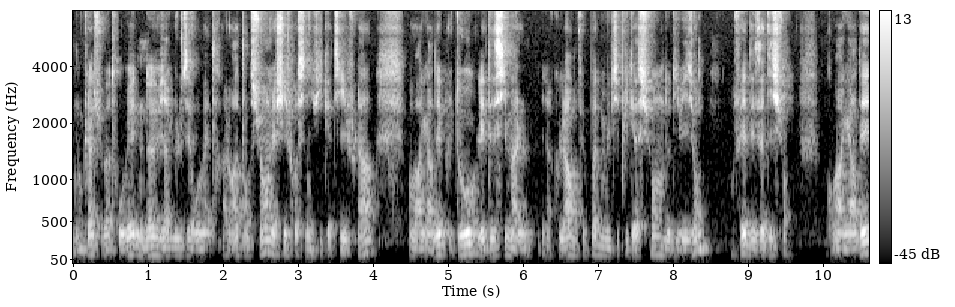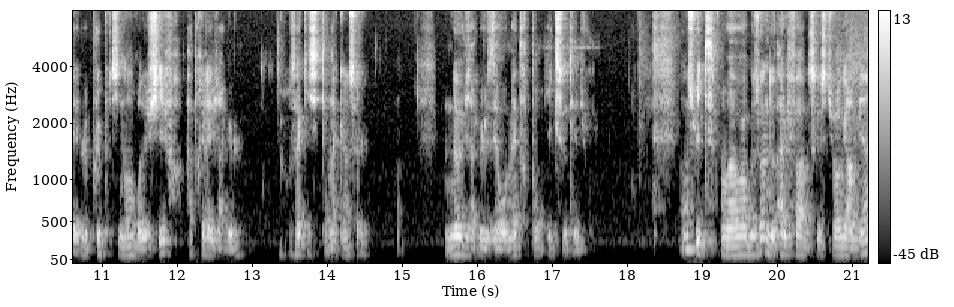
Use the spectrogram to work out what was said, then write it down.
Donc là, tu vas trouver 9,0 mètres. Alors attention, les chiffres significatifs, là, on va regarder plutôt les décimales. C'est-à-dire que là, on ne fait pas de multiplication, de division, on fait des additions. Donc on va regarder le plus petit nombre de chiffres après la virgule. C'est pour ça qu'ici, tu n'en as qu'un seul. 9,0 mètres pour xt du coup. Ensuite, on va avoir besoin de alpha, parce que si tu regardes bien,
